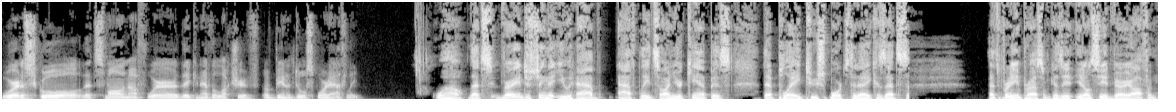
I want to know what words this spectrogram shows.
we're at a school that's small enough where they can have the luxury of, of being a dual sport athlete. Wow. That's very interesting that you have athletes on your campus that play two sports today because that's that's pretty impressive because you don't see it very often.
